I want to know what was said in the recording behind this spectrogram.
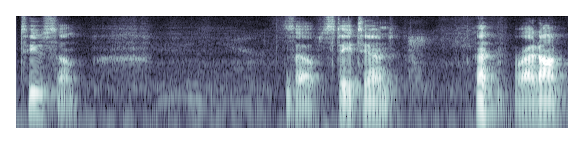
twosome. So stay tuned. right on.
